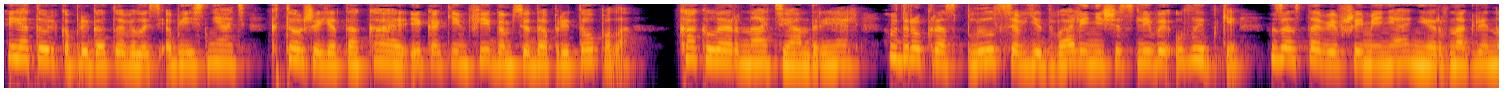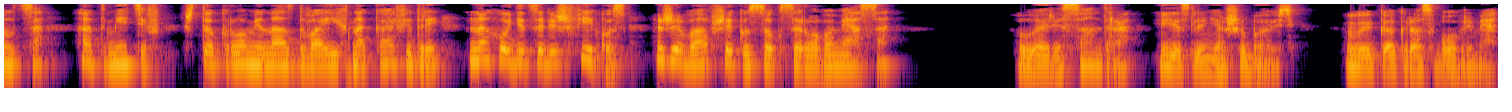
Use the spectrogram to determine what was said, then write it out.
Я только приготовилась объяснять, кто же я такая и каким фигом сюда притопала – как Лернати Андриэль вдруг расплылся в едва ли несчастливой улыбке, заставившей меня нервно оглянуться, отметив, что кроме нас двоих на кафедре находится лишь фикус, жевавший кусок сырого мяса. «Лэри Сандра, если не ошибаюсь, вы как раз вовремя.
